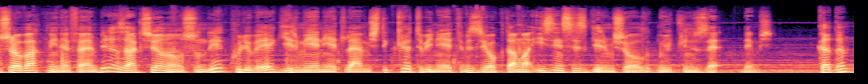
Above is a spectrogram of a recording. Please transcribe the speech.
Kusura bakmayın efendim biraz aksiyon olsun diye kulübeye girmeye niyetlenmiştik. Kötü bir niyetimiz yoktu ama izinsiz girmiş olduk mülkünüze demiş. Kadın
